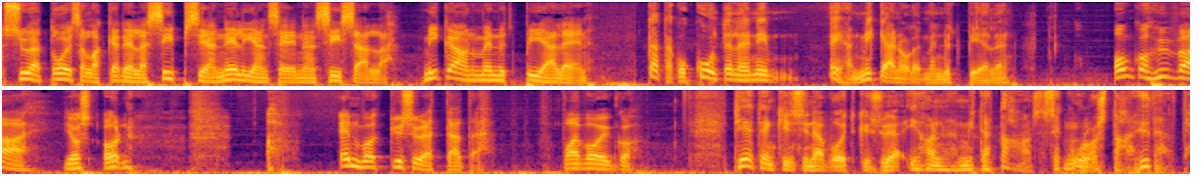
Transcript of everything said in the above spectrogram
syö toisella kädellä sipsiä neljän seinän sisällä. Mikä on mennyt pieleen? Tätä kun kuuntelee, niin eihän mikään ole mennyt pieleen. Onko hyvää, jos on... En voi kysyä tätä. Vai voinko? Tietenkin sinä voit kysyä ihan mitä tahansa, se mm. kuulostaa mm. hyvältä.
